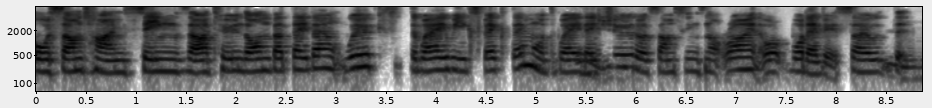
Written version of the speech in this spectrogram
or sometimes things are turned on but they don't work the way we expect them or the way mm. they should or something's not right or whatever so mm. the,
